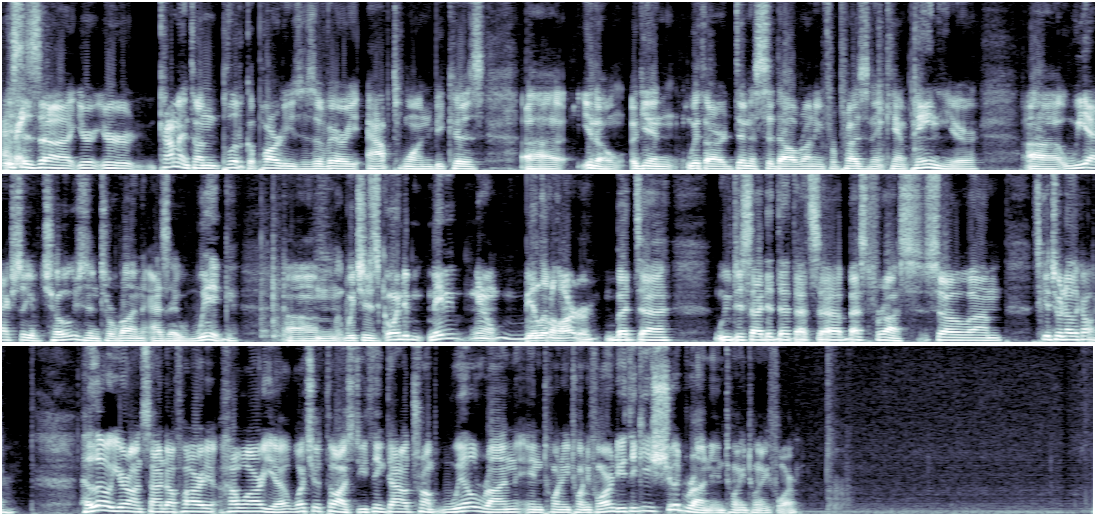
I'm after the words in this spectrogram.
This right. is uh, your your comment on political parties is a very apt one because uh, you know again with our Dennis Siddall running for president campaign here. Uh, we actually have chosen to run as a Whig, um, which is going to maybe you know be a little harder, but uh, we've decided that that's uh, best for us. So um, let's get to another caller. Hello, you're on Sound Off. How are, you? How are you? What's your thoughts? Do you think Donald Trump will run in 2024, and do you think he should run in 2024?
